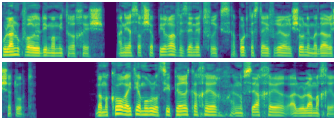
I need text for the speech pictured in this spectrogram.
כולנו כבר יודעים מה מתרחש. אני אסף שפירא וזה נטפריקס, הפודקאסט העברי הראשון למדע הרשתות. במקור הייתי אמור להוציא פרק אחר, על נושא אחר, על עולם אחר.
